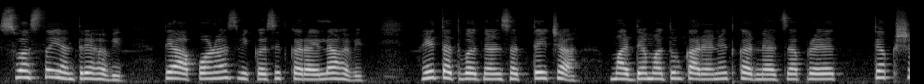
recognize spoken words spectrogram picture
स्वस्त यंत्रे हवीत. ते आपणच विकसित करायला हवीत. हे तत्त्वज्ञान सत्तेच्या माध्यमातून कार्यान्वित करण्याचा प्रत्यक्ष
